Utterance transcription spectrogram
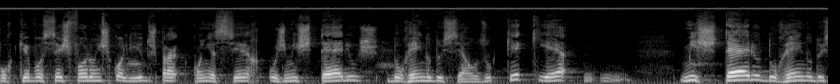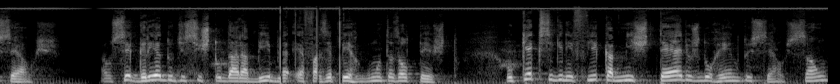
porque vocês foram escolhidos para conhecer os mistérios do reino dos céus. O que, que é mistério do reino dos céus? O segredo de se estudar a Bíblia é fazer perguntas ao texto. O que, que significa mistérios do reino dos céus? São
